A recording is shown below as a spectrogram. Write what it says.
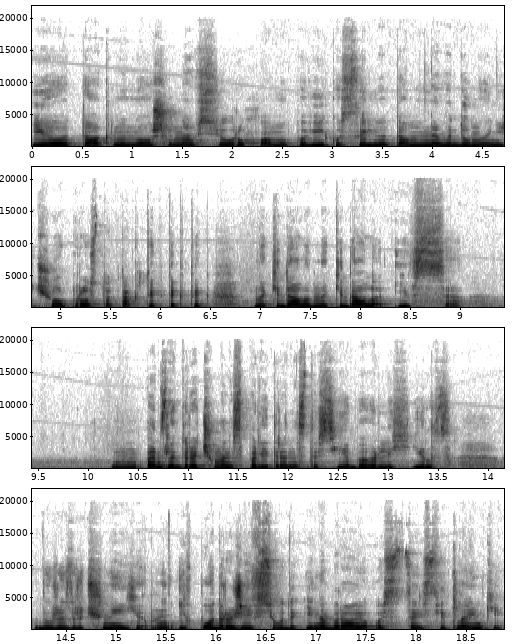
І отак наношу на всю рухому повіку, сильно там не видумую нічого, просто так тик-тик-тик, накидала, накидала і все. Пензлик, до речі, у мене з палітри Анастасія Беверлі Хіллз. Дуже зручний і в подорожі, і всюди. І набираю ось цей світленький.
